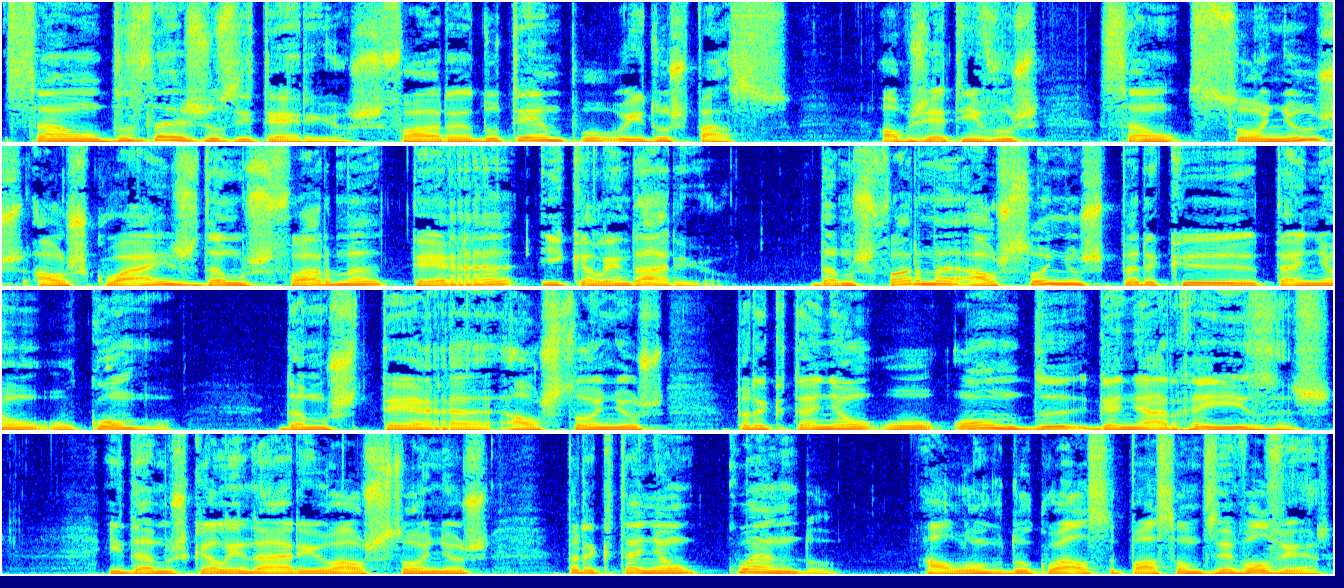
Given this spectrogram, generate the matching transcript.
são desejos etéreos, fora do tempo e do espaço. Objetivos são sonhos aos quais damos forma, terra e calendário. Damos forma aos sonhos para que tenham o como. Damos terra aos sonhos para que tenham o onde ganhar raízes. E damos calendário aos sonhos para que tenham quando ao longo do qual se possam desenvolver.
